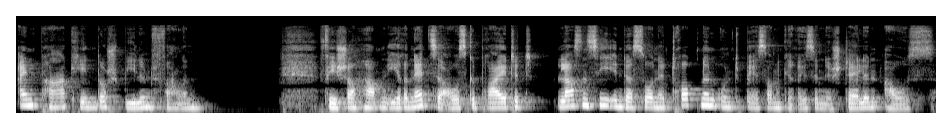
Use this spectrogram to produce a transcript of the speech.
Ein paar Kinder spielen Fangen. Fischer haben ihre Netze ausgebreitet, lassen sie in der Sonne trocknen und bessern gerissene Stellen aus.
